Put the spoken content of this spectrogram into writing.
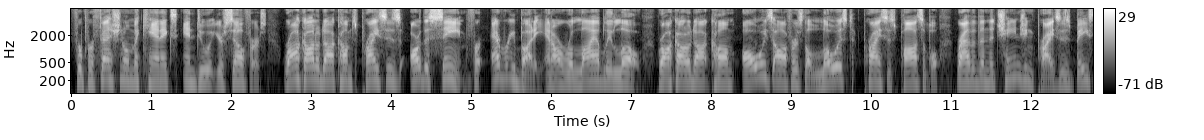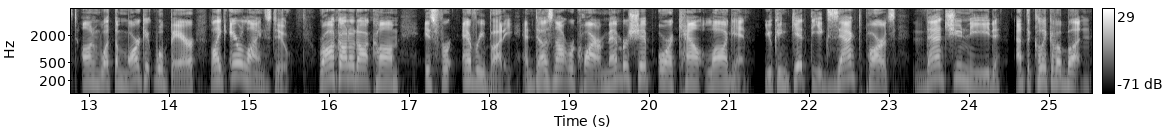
for professional mechanics and do it yourselfers. RockAuto.com's prices are the same for everybody and are reliably low. RockAuto.com always offers the lowest prices possible rather than the changing prices based on what the market will bear, like airlines do. RockAuto.com is for everybody and does not require membership or account login. You can get the exact parts that you need at the click of a button.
